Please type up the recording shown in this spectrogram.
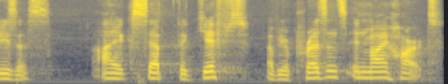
Jesus. I accept the gift of your presence in my heart.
